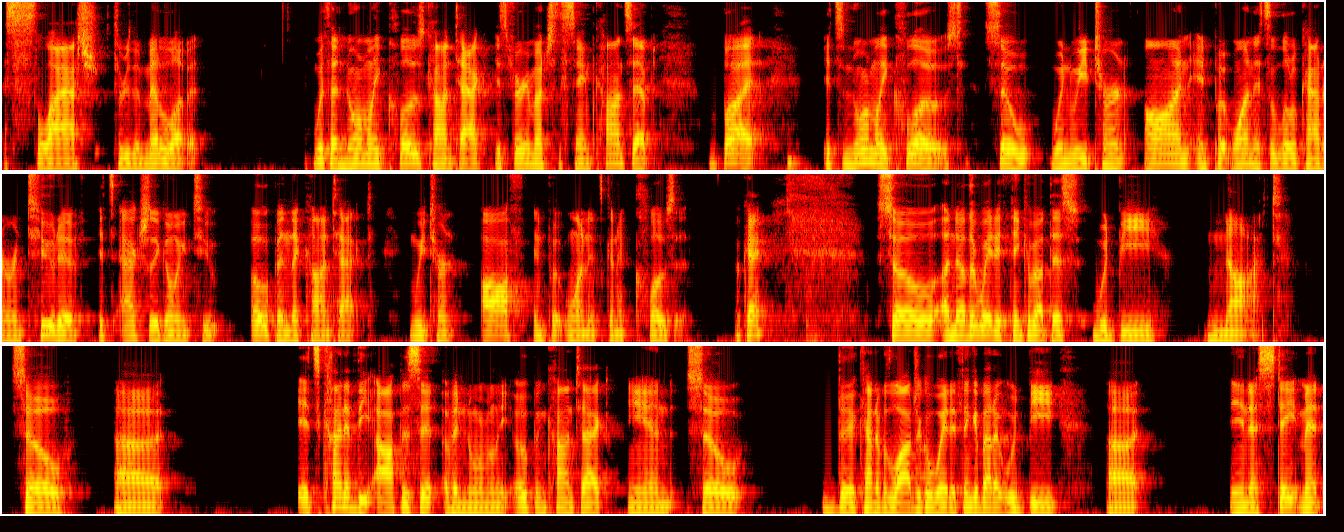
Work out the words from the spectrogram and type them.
a slash through the middle of it. With a normally closed contact, it's very much the same concept, but it's normally closed. So when we turn on input one, it's a little counterintuitive. It's actually going to open the contact. When we turn off input one, it's going to close it. Okay. So another way to think about this would be not. So uh, it's kind of the opposite of a normally open contact. And so the kind of logical way to think about it would be uh, in a statement,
